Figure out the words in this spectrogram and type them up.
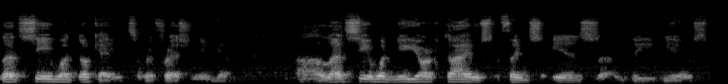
Let's see what, okay, it's refreshing again. Uh, let's see what New York Times thinks is uh, the news.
